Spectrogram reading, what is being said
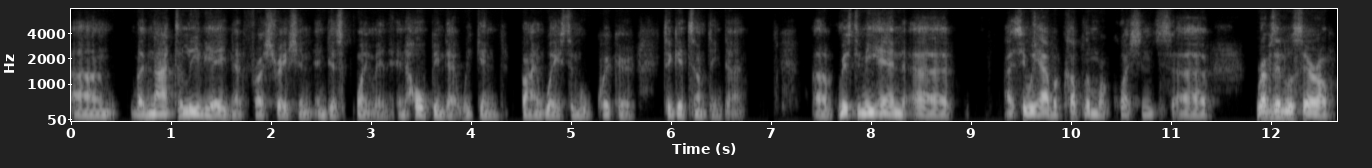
um, but not alleviating that frustration and disappointment, and hoping that we can find ways to move quicker to get something done. Uh, Mr. Meehan, uh, I see we have a couple of more questions. Uh, Representative Lucero.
